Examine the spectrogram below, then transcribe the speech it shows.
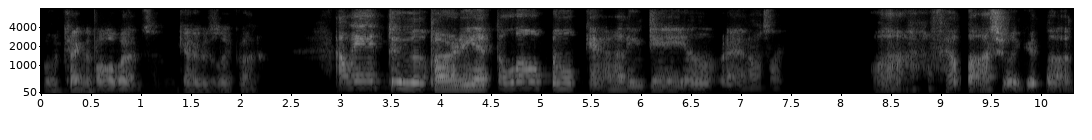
who were kicking the ball about, and some guy was like going. I went to a party at the local county jail. And I was like, well, that, I've heard that. That's really good, that.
